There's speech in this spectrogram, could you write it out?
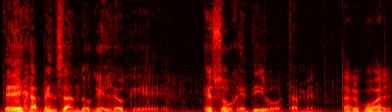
Te deja pensando qué es lo que es objetivo también. Tal cual.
